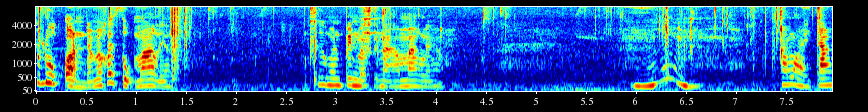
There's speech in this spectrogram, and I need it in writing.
กระดูกอ่อนแต่ไม่ค่อยสุกมากเลย คือมันเป็นแบบน้ำมากเลยอร่อยจัง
